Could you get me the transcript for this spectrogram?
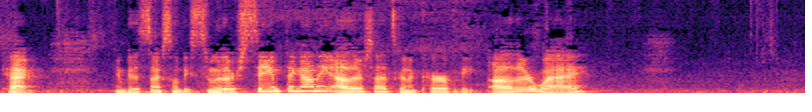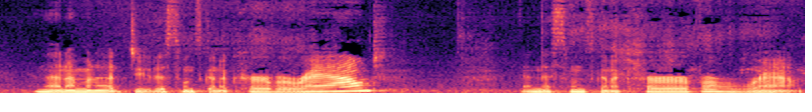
Okay, maybe this next one will be smoother. Same thing on the other side. It's gonna curve the other way. And then I'm gonna do, this one's gonna curve around. And this one's gonna curve around.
